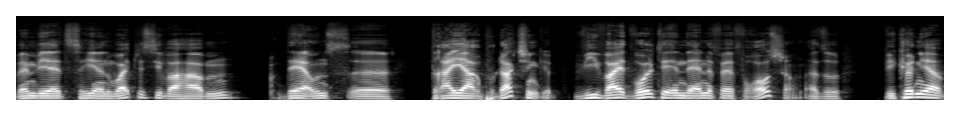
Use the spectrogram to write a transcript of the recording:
wenn wir jetzt hier einen Wide Receiver haben, der uns äh, drei Jahre Production gibt. Wie weit wollt ihr in der NFL vorausschauen? Also wir können ja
